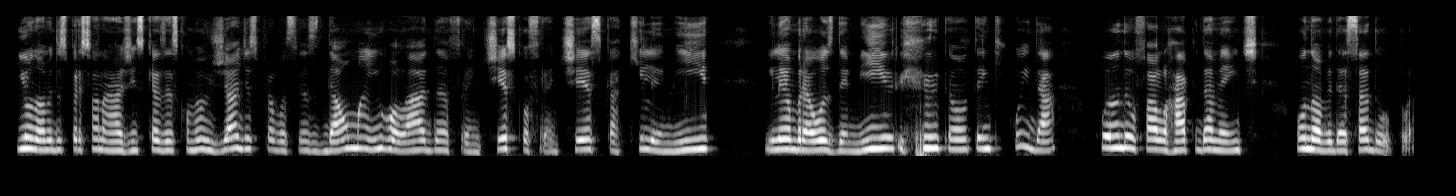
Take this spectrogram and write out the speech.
e o nome dos personagens, que às vezes, como eu já disse para vocês, dá uma enrolada, Francesco, Francesca, Quilemi, me lembra Osdemir, então eu tenho que cuidar quando eu falo rapidamente o nome dessa dupla.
